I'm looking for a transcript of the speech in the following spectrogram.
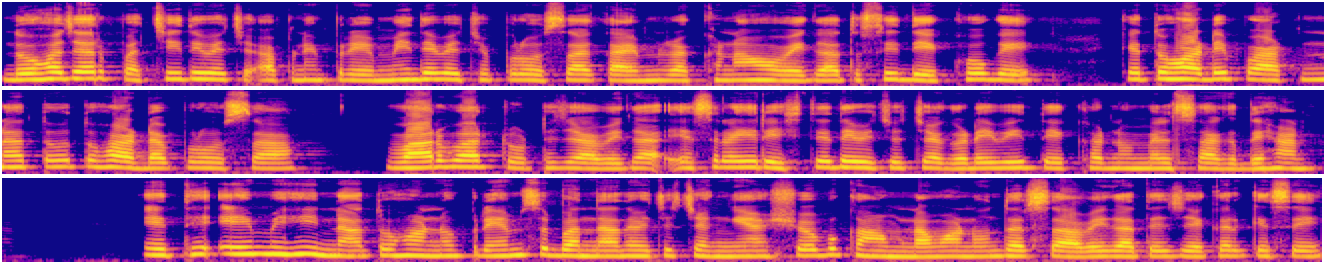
2025 ਦੇ ਵਿੱਚ ਆਪਣੇ ਪ੍ਰੇਮੀ ਦੇ ਵਿੱਚ ਭਰੋਸਾ ਕਾਇਮ ਰੱਖਣਾ ਹੋਵੇਗਾ। ਤੁਸੀਂ ਦੇਖੋਗੇ ਕਿ ਤੁਹਾਡੇ ਪਾਰਟਨਰ ਤੋਂ ਤੁਹਾਡਾ ਭਰੋਸਾ ਵਾਰ-ਵਾਰ ਟੁੱਟ ਜਾਵੇਗਾ। ਇਸ ਲਈ ਰਿਸ਼ਤੇ ਦੇ ਵਿੱਚ ਝਗੜੇ ਵੀ ਦੇਖਣ ਨੂੰ ਮਿਲ ਸਕਦੇ ਹਨ। ਇੱਥੇ ਇਹ ਮਹੀਨਾ ਤੁਹਾਨੂੰ ਪ੍ਰੇਮ ਸੰਬੰਧਾਂ ਦੇ ਵਿੱਚ ਚੰਗੀਆਂ ਸ਼ੁਭ ਕਾਮਨਾਵਾਂ ਨੂੰ ਦਰਸਾਵੇਗਾ ਤੇ ਜੇਕਰ ਕਿਸੇ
